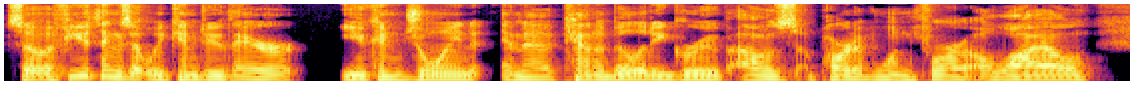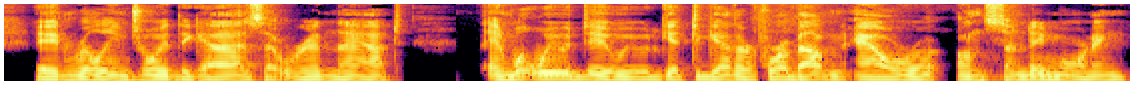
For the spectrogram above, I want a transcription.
So, a few things that we can do there. You can join an accountability group. I was a part of one for a while and really enjoyed the guys that were in that. And what we would do, we would get together for about an hour on Sunday morning.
